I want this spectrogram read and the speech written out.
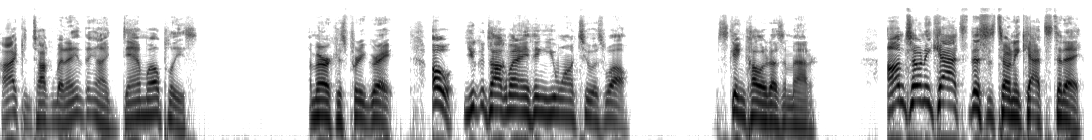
I can talk about anything I damn well please. America's pretty great. Oh, you can talk about anything you want to as well. Skin color doesn't matter. I'm Tony Katz. This is Tony Katz today.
